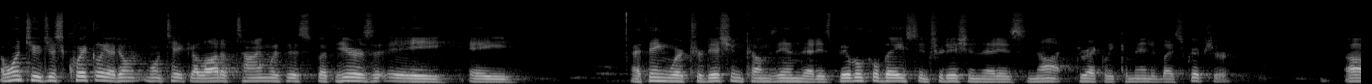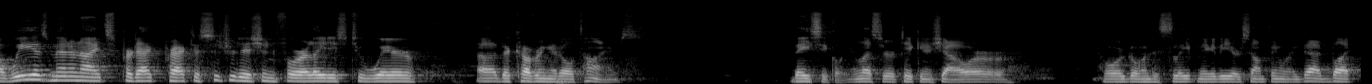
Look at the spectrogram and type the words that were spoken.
I want to just quickly, I don't want to take a lot of time with this, but here's a, a, a thing where tradition comes in that is biblical based and tradition that is not directly commanded by Scripture. Uh, we as Mennonites practice the tradition for our ladies to wear uh, their covering at all times, basically, unless they're taking a shower or, or going to sleep maybe or something like that. But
